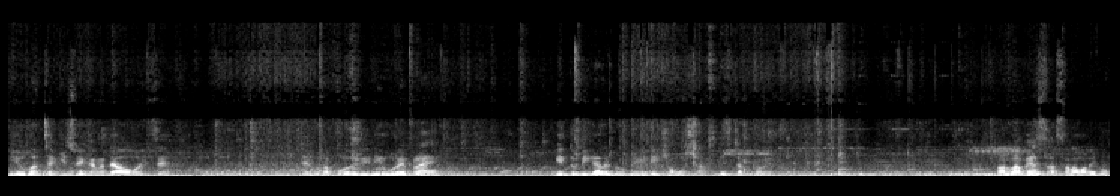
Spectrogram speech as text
নিউ বাচ্চা কিছু এখানে দেওয়া হয়েছে, যেগুলো প্রতিদিনই উড়ে প্রায়, কিন্তু বিকালে ঢুকে এটাই সমস্যা ডিস্টার্ব করে। আল্লাহ হাফেজ, আসসালামু আলাইকুম।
